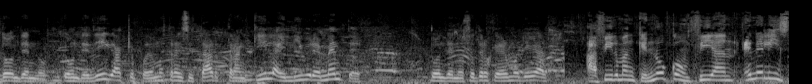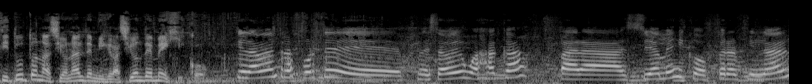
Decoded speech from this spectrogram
donde, donde diga que podemos transitar tranquila y libremente donde nosotros queremos llegar. Afirman que no confían en el Instituto Nacional de Migración de México. Quedaban transporte del de estado de Oaxaca para Ciudad de México, pero al final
